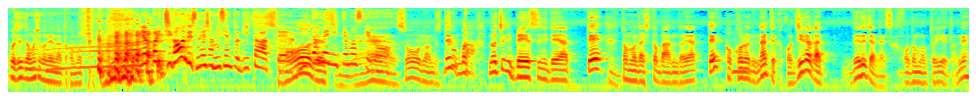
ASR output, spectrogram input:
これ全然面白くねえなとか思って。た やっぱり違うんですね、三味線とギターって。見た目似てますけど。そうなんです。で、まあ、後にベースに出会って、友達とバンドやって心に、なんていうかこう自我が出るじゃないですか子供といえどね、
